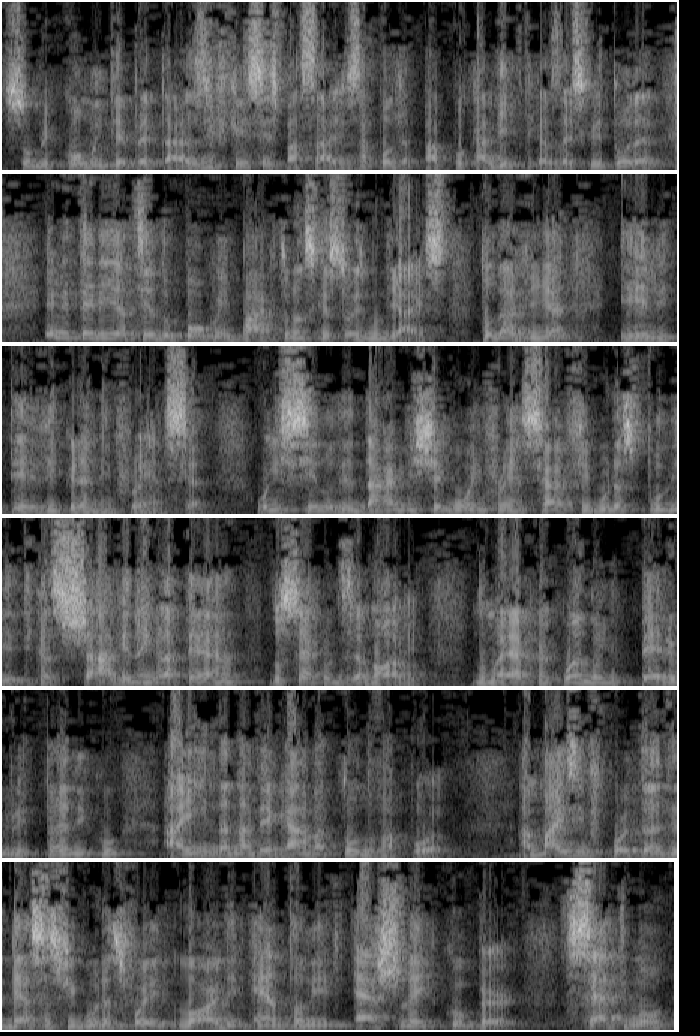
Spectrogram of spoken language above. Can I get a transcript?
sobre como interpretar as difíceis passagens apocalípticas da Escritura, ele teria tido pouco impacto nas questões mundiais. Todavia, ele teve grande influência. O ensino de Darby chegou a influenciar figuras políticas chave na Inglaterra do século XIX, numa época quando o Império Britânico ainda navegava a todo vapor. A mais importante dessas figuras foi Lord Anthony Ashley Cooper sétimo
